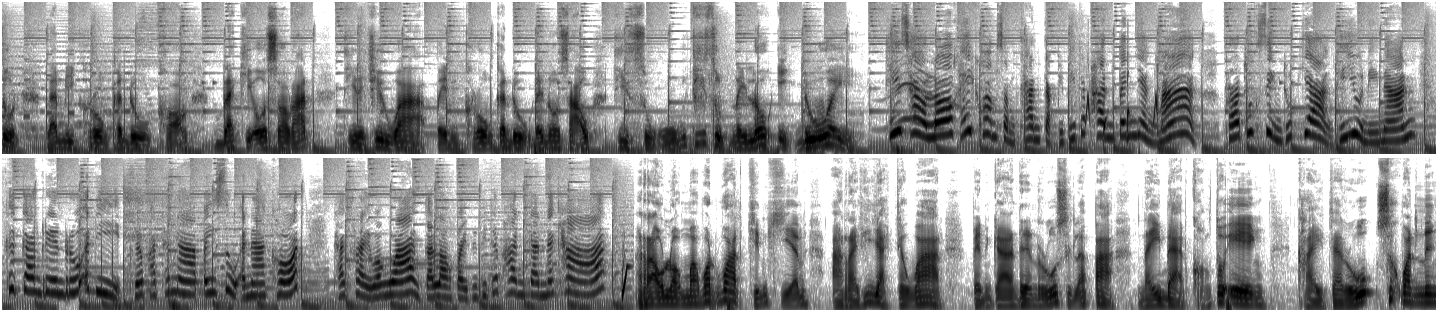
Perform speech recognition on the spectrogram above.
สุด และมีโครงกระดูกของ b r a c h i o s a u r u s ที่ได้ชื่อว่าเป็นโครงกระดูกไดโนเสาร์ที่สูงที่สุดในโลกอีกด้วย ที่ชาวโลกให้ความสำคัญกับพิพิธภัณฑ์เป็นอย่างมาก เพราะทุกสิ่งทุกอย่างที่อยู่ในนั้น คือการเรียนรู้อดีตเพื่อพัฒนาไปสู่อนาคต ถ้าใครว่างๆก็ลองไปพิพิธภัณฑ์กันนะคะ เราลองมาวาดวาดเขียนเขียนอะไรที่อยากจะวาด เป็นการเรียนรู้ศิลปะในแบบของตัวเอง ใครจะรู้สักวันหนึ่ง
